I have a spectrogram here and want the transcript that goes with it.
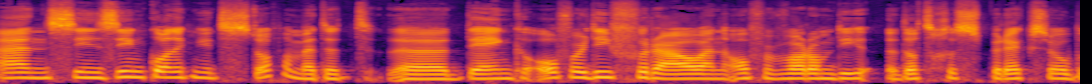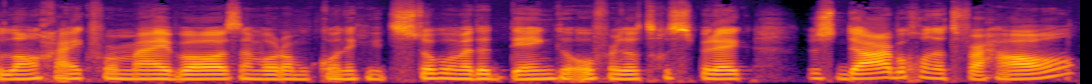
En sindsdien kon ik niet stoppen met het uh, denken over die vrouw en over waarom die, dat gesprek zo belangrijk voor mij was. En waarom kon ik niet stoppen met het denken over dat gesprek. Dus daar begon het verhaal.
